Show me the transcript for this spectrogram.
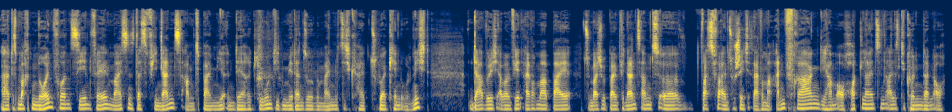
Äh, Das macht neun von zehn Fällen meistens das Finanzamt bei mir in der Region, die mir dann so eine Gemeinnützigkeit zuerkennen oder nicht. Da würde ich aber empfehlen, einfach mal bei, zum Beispiel beim Finanzamt, äh, was für einen zuständig ist, einfach mal anfragen. Die haben auch Hotlines und alles, die können dann auch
